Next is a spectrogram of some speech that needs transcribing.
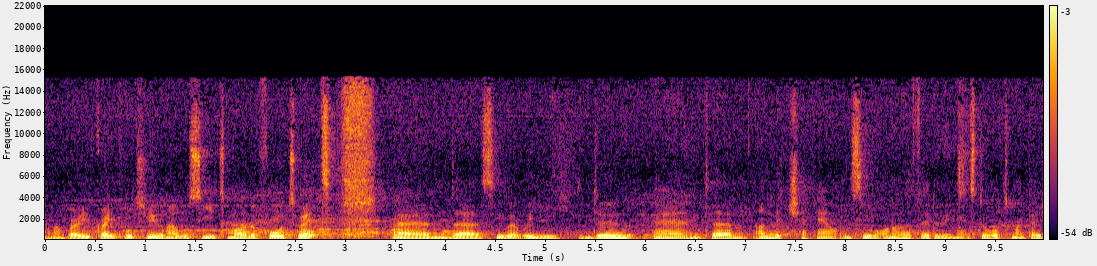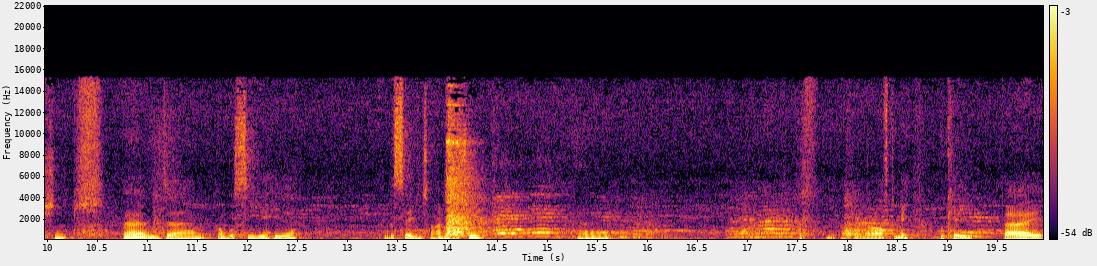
and I'm very grateful to you. And I will see you tomorrow. Look forward to it, and uh, see what we can do. And um, I'm going to check out and see what on earth they're doing next door to my patient. And um, I will see you here at the same time next week. Uh, I think they're after me. Okay, bye.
